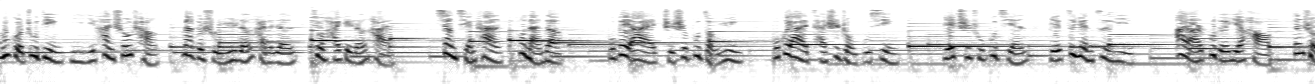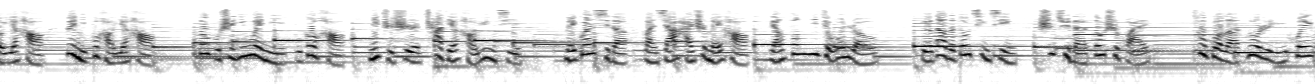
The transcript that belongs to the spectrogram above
如果注定以遗憾收场，那个属于人海的人就还给人海，向前看，不难的。不被爱只是不走运，不会爱才是种不幸。别踟蹰不前，别自怨自艾，爱而不得也好，分手也好，对你不好也好，都不是因为你不够好，你只是差点好运气，没关系的晚霞还是美好凉风依旧温柔。得到的都庆幸失去的都释怀。错过了落日余晖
